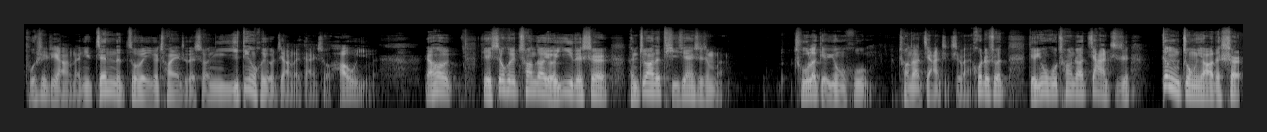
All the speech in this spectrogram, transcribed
不是这样的。你真的作为一个创业者的时候，你一定会有这样的感受，毫无疑问。然后给社会创造有意义的事儿，很重要的体现是什么？除了给用户。创造价值之外，或者说给用户创造价值更重要的事儿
